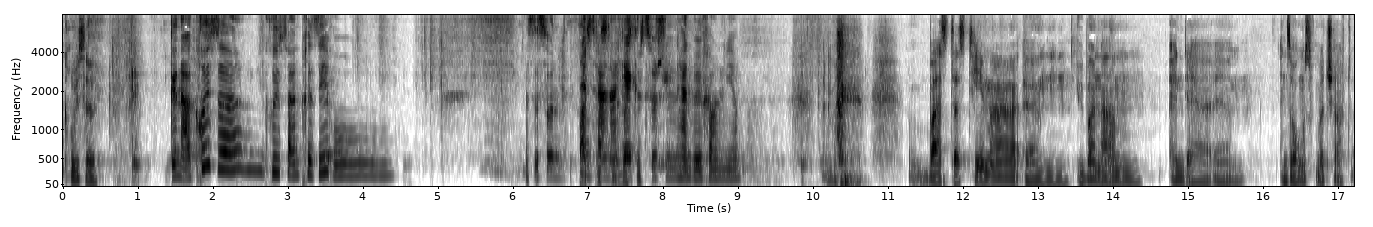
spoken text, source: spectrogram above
Grüße. Genau, Grüße. Grüße an Presero. Das ist so ein was interner das, Gag zwischen Herrn Wilfer und mir. Was das Thema ähm, Übernahmen in der ähm, Entsorgungswirtschaft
